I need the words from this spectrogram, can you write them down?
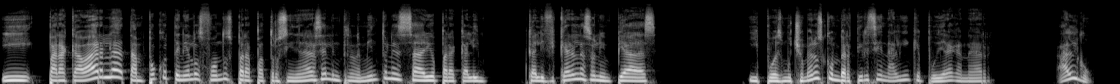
Y para acabarla, tampoco tenía los fondos para patrocinarse el entrenamiento necesario para calificar en las Olimpiadas y pues mucho menos convertirse en alguien que pudiera ganar algo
